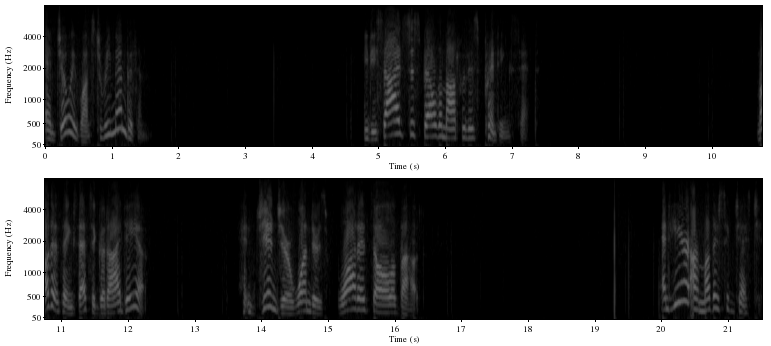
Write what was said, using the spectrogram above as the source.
and Joey wants to remember them. He decides to spell them out with his printing set. Mother thinks that's a good idea. And Ginger wonders what it's all about. And here are Mother's suggestions.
